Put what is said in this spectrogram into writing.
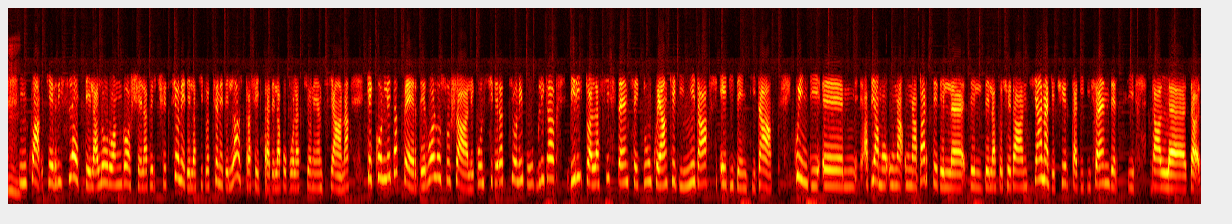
mm. in qua, che riflette la loro angoscia e la percezione della situazione dell'altra fetta della popolazione anziana che con l'età perde ruolo sociale, considerazione pubblica, diritto all'assistenza e dunque anche di dignità ed identità. Quindi ehm, abbiamo una, una parte del, del, della società anziana che cerca di difendersi dal, da,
